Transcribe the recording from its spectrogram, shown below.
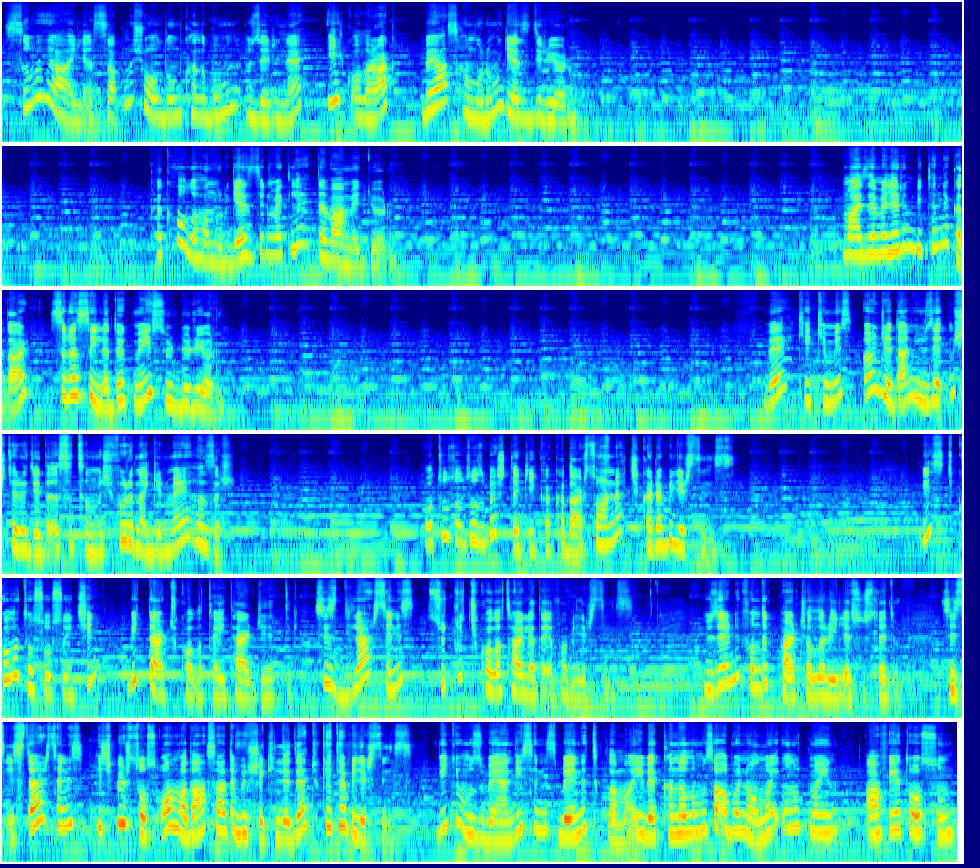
Sıvı yağ ile ıslatmış olduğum kalıbımın üzerine ilk olarak beyaz hamurumu gezdiriyorum. Kakaolu hamuru gezdirmekle devam ediyorum. Malzemelerin bitene kadar sırasıyla dökmeyi sürdürüyorum. Ve kekimiz önceden 170 derecede ısıtılmış fırına girmeye hazır. 30-35 dakika kadar sonra çıkarabilirsiniz. Biz çikolata sosu için bitter çikolatayı tercih ettik. Siz dilerseniz sütlü çikolatayla da yapabilirsiniz. Üzerini fındık parçaları ile süsledim. Siz isterseniz hiçbir sos olmadan sade bir şekilde de tüketebilirsiniz. Videomuzu beğendiyseniz beğeni tıklamayı ve kanalımıza abone olmayı unutmayın. Afiyet olsun.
